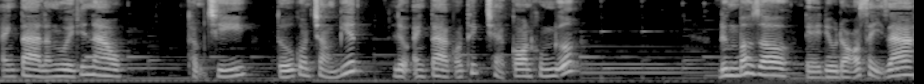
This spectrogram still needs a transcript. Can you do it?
anh ta là người thế nào. Thậm chí tớ còn chẳng biết liệu anh ta có thích trẻ con không nữa. Đừng bao giờ để điều đó xảy ra.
